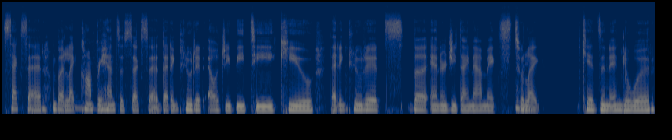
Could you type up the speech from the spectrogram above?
sex ed, but like mm-hmm. comprehensive sex ed that included LGBTQ, that included the energy dynamics to mm-hmm. like kids in Inglewood.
